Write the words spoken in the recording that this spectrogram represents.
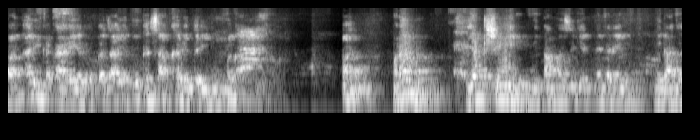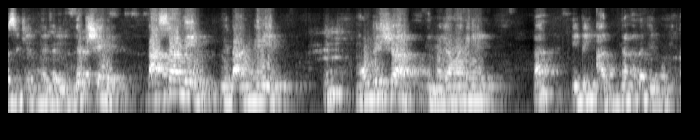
बांधावी कटारे रोग जाय दूध साखरे तरी मला म्हणून यक्षे मी तामसिक यज्ञ करेल मी राजसिक यज्ञ करेल. यक्षे दास्यामी मी दान घेईल मी मजा मानेल हा? इथे अज्ञान विमोहित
